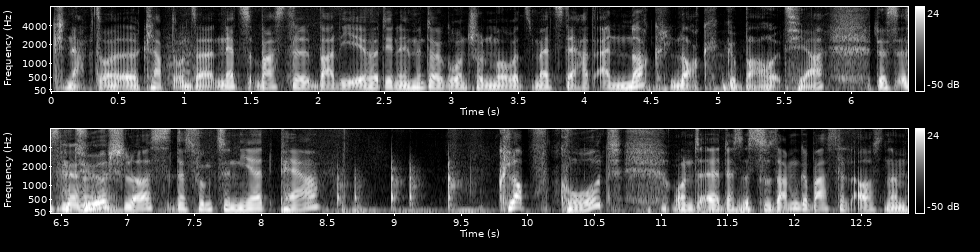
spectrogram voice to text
knappt, äh, klappt. Unser Netzbastel-Buddy, ihr hört ihn im Hintergrund schon Moritz Metz, der hat ein Knock-Lock gebaut, ja. Das ist ein Türschloss, das funktioniert per Klopfcode und äh, das ist zusammengebastelt aus einem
